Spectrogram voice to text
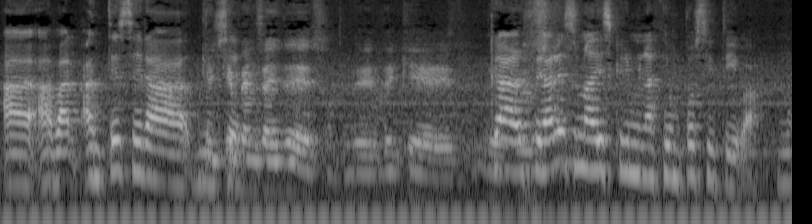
A- a- antes era, no ¿Qué, pensáis de eso? De, de que, de Claro, al final es una discriminación positiva, ¿no?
